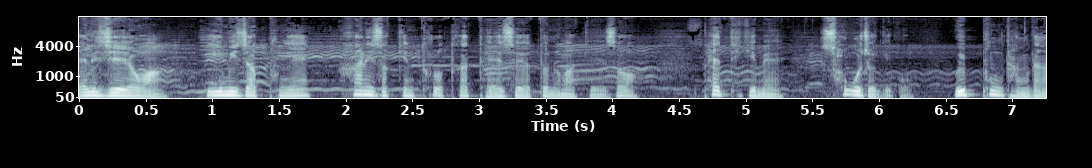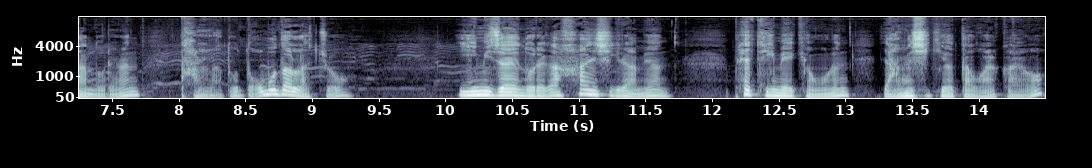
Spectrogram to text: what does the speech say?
엘리지의 여왕, 이미자풍의 한이 섞인 트로트가 대세였던 음악계에서 패티김의 서구적이고 위풍당당한 노래는 달라도 너무 달랐죠. 이미자의 노래가 한식이라면 패티김의 경우는 양식이었다고 할까요?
